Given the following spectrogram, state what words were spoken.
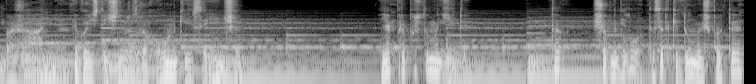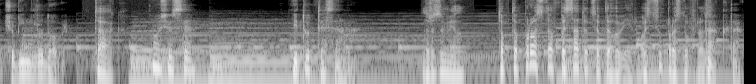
бажання, егоїстичні розрахунки і все інше. Як припустимо діти. Так, щоб не було, ти все-таки думаєш про те, щоб їм було добре. Так, Ось і все. І тут те саме. зрозуміло. Тобто просто вписати це в договір. Ось цю просту фразу. Так, так.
